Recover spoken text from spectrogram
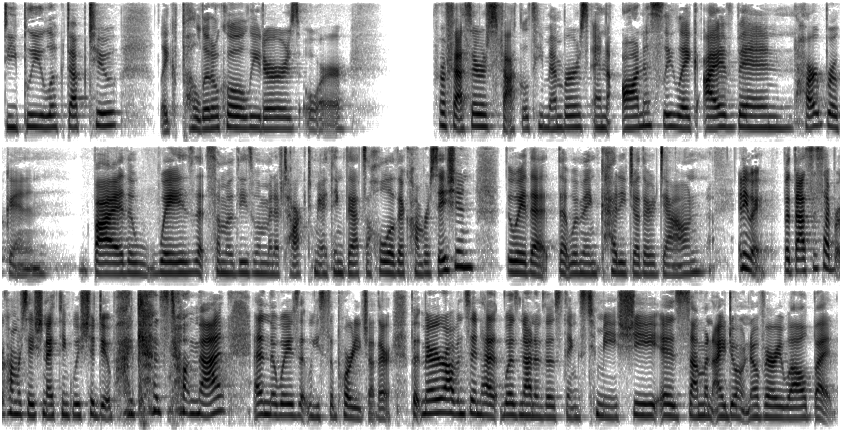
deeply looked up to like political leaders or professors faculty members and honestly like i've been heartbroken by the ways that some of these women have talked to me. I think that's a whole other conversation, the way that that women cut each other down. Anyway, but that's a separate conversation. I think we should do a podcast on that and the ways that we support each other. But Mary Robinson ha- was none of those things to me. She is someone I don't know very well, but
